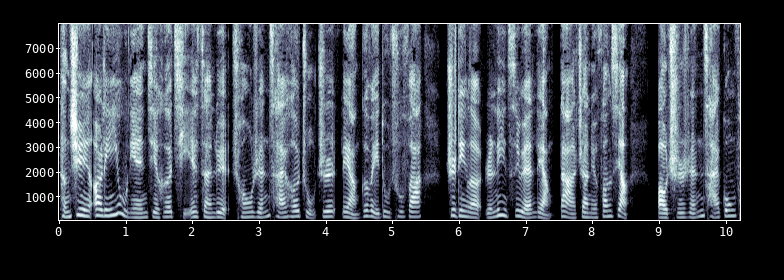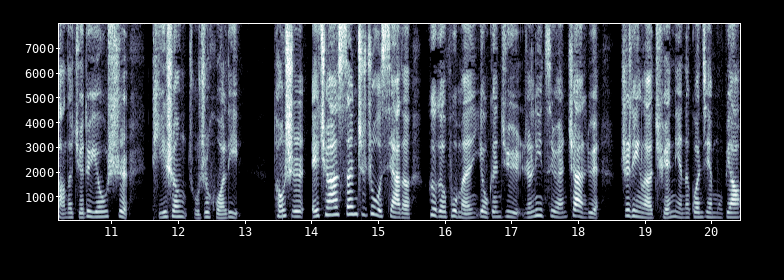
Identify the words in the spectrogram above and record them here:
腾讯二零一五年结合企业战略，从人才和组织两个维度出发，制定了人力资源两大战略方向，保持人才攻防的绝对优势，提升组织活力。同时，HR 三支柱下的各个部门又根据人力资源战略制定了全年的关键目标，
